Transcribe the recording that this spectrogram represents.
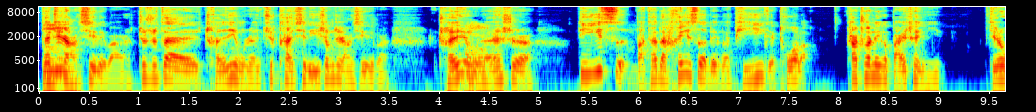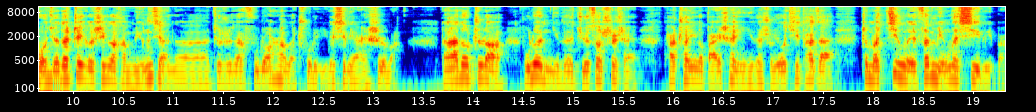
在这场戏里边，就是在陈永仁去看心理医生这场戏里边，陈永仁是第一次把他的黑色这个皮衣给脱了，他穿了一个白衬衣，其实我觉得这个是一个很明显的，就是在服装上的处理，一个心理暗示吧。大家都知道，不论你的角色是谁，他穿一个白衬衣的时候，尤其他在这么泾渭分明的戏里边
